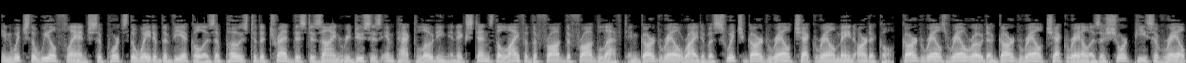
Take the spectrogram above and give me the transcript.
in which the wheel flange supports the weight of the vehicle as opposed to the tread. This design reduces impact loading and extends the life of the frog. The frog left and guard rail right of a switch guard rail check rail main article, guard rails railroad. A guard rail check rail is a short piece of rail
